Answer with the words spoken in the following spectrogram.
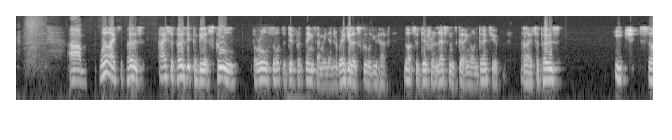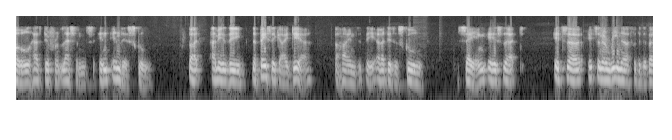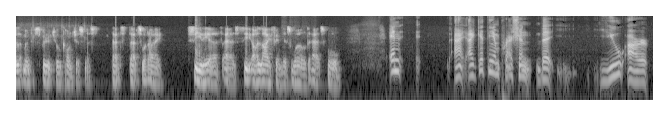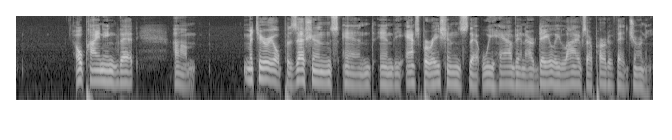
um, well, I suppose I suppose it can be a school for all sorts of different things. I mean, in a regular school, you have lots of different lessons going on, don't you? And I suppose each soul has different lessons in, in this school. But I mean, the, the basic idea behind the Earth is a School saying is that it's, a, it's an arena for the development of spiritual consciousness. That's, that's what I see the Earth as, see our life in this world as for. And I, I get the impression that you are opining that um, material possessions and and the aspirations that we have in our daily lives are part of that journey.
